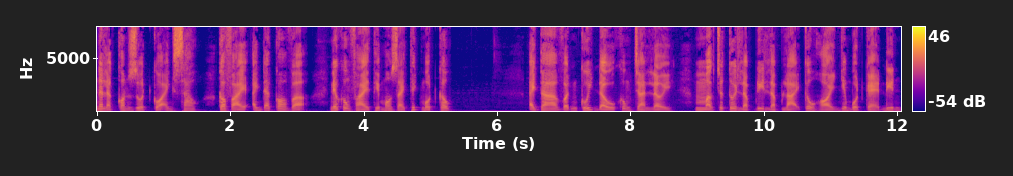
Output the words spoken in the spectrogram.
Nó là con ruột của anh sao? Có phải anh đã có vợ? Nếu không phải thì mau giải thích một câu. Anh ta vẫn cúi đầu không trả lời, mặc cho tôi lặp đi lặp lại câu hỏi như một kẻ điên.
